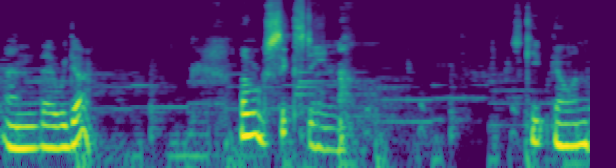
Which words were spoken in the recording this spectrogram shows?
and there we go. Level 16. Let's keep going.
